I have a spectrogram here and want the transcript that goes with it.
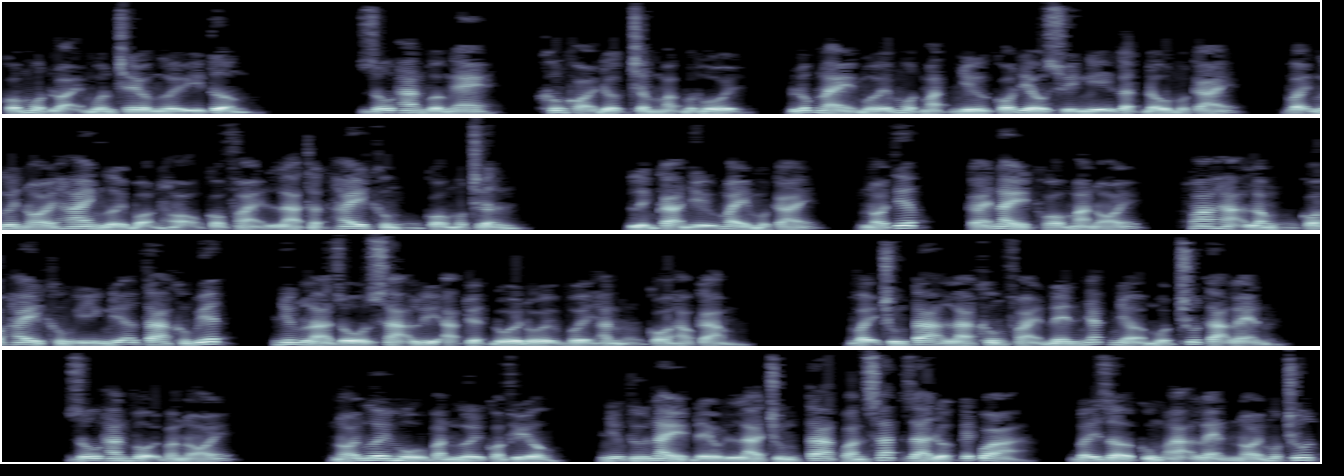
có một loại muốn trêu ngươi ý tưởng. Dỗ han vừa nghe, không khỏi được trầm mặc một hồi, lúc này mới một mặt như có điều suy nghĩ gật đầu một cái. Vậy ngươi nói hai người bọn họ có phải là thật hay không có một chân? Linh ca nhữ mày một cái, nói tiếp, cái này khó mà nói, hoa hạ long có hay không ý nghĩa ta không biết, nhưng là rổ xạ lì ạ tuyệt đối đối với hắn có hảo cảm. Vậy chúng ta là không phải nên nhắc nhở một chút tạ lẹn. Dô han vội và nói nói ngươi hổ và ngươi còn phiêu, những thứ này đều là chúng ta quan sát ra được kết quả, bây giờ cùng ạ lẹn nói một chút,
